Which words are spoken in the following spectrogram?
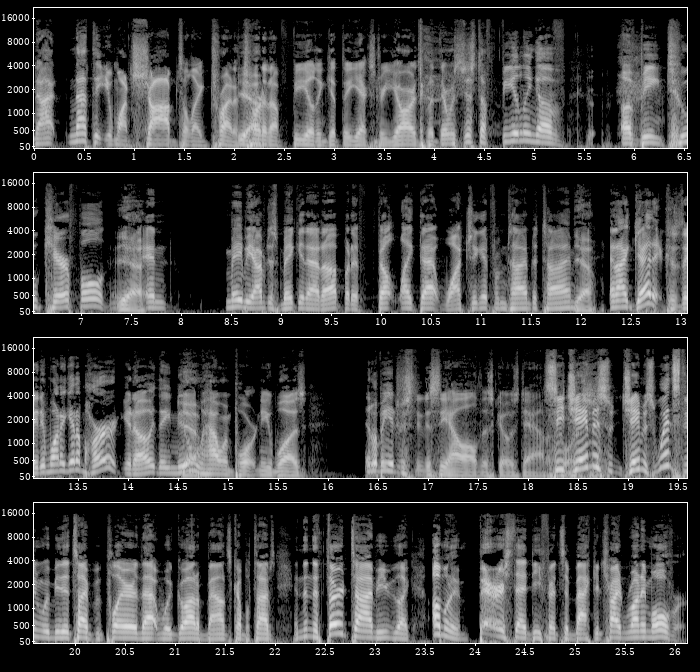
not not that you want Schaub to like try to Yeah. turn it upfield and get the extra yards, but there was just a feeling of of being too careful. Yeah. and. Maybe I'm just making that up, but it felt like that watching it from time to time. Yeah. And I get it because they didn't want to get him hurt. You know, they knew Yeah. how important he was. It'll be interesting to see how all this goes down. See, course. Jameis, Jameis Winston would be the type of player that would go out of bounds a couple times, and then the third time he'd be like, "I'm going to embarrass that defensive back and try and run him over,"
